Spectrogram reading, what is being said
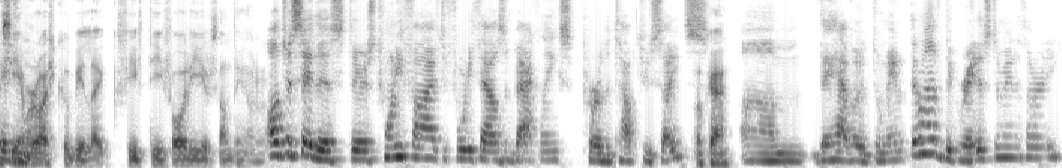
SEM. Rush could be like 50, 40 or something or I'll just say this: there's 25 to 40,000 backlinks per the top two sites. Okay. Um, they have a domain. They don't have the greatest domain authority.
